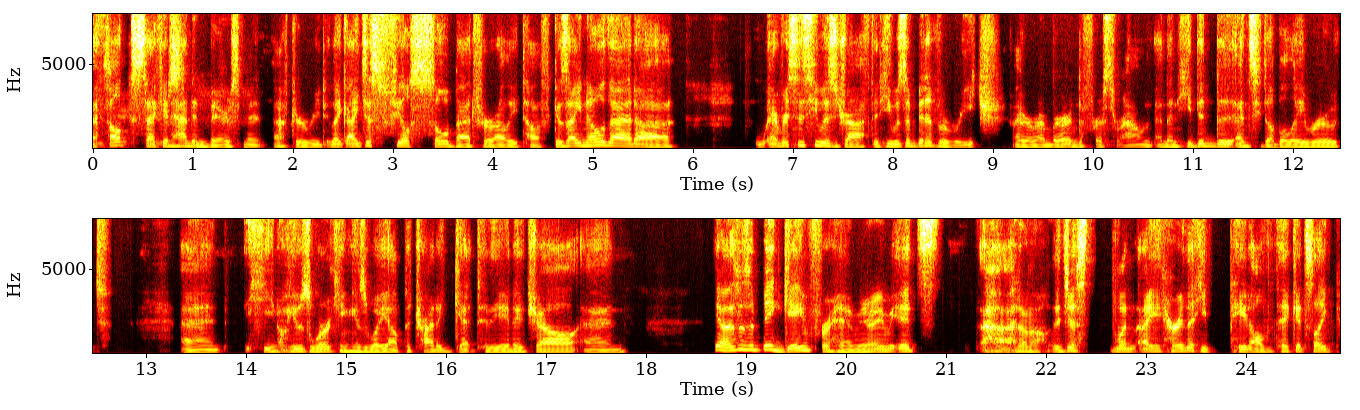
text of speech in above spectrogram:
I felt excuse. secondhand embarrassment after reading. Like I just feel so bad for Riley Tufte because I know that uh ever since he was drafted, he was a bit of a reach. I remember in the first round, and then he did the NCAA route, and he, you know, he was working his way up to try to get to the NHL, and yeah, this was a big game for him. You know, what I mean, it's I don't know. It just when I heard that he paid all the tickets, like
